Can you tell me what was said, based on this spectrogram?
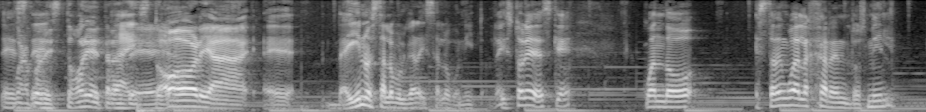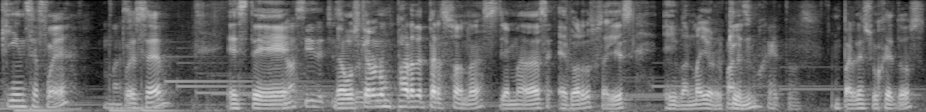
Bueno, este, pero la historia detrás La de ella. historia. eh, de ahí no está lo vulgar, ahí está lo bonito. La historia es que cuando estaba en Guadalajara en 2015 fue, Más puede ser. Este, No, sí, de hecho me sí buscaron un par de personas llamadas Eduardo Sayes e Iván Mallorquín, sujetos. un par de sujetos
